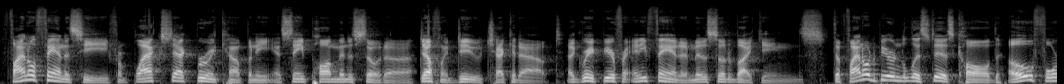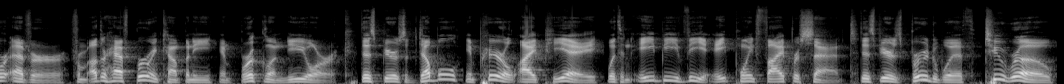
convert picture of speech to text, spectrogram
Final Fantasy from Black Stack Brewing Company in St. Paul, Minnesota. Definitely do check it out. A great beer for any fan of Minnesota Vikings. The final beer on the list is called Oh Forever from Other Half Brewing Company in Brooklyn, New York. This beer is a double imperial IPA with an ABV 8.5%. This beer is brewed with two row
